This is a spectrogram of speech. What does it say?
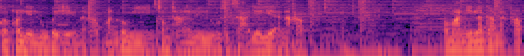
ค่อยๆเรียนรู้ไปเองนะครับ มันก็มีช่องทางให้เรียนรู้ศึกษาเยอะแยะนะครับ ประมาณนี้แล้วกันนะครับ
